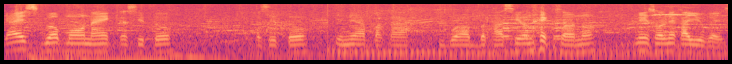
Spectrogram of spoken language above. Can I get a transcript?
Guys, gua mau naik ke situ. Ke situ. Ini apakah gua berhasil naik sono? Nih soalnya kayu, guys.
